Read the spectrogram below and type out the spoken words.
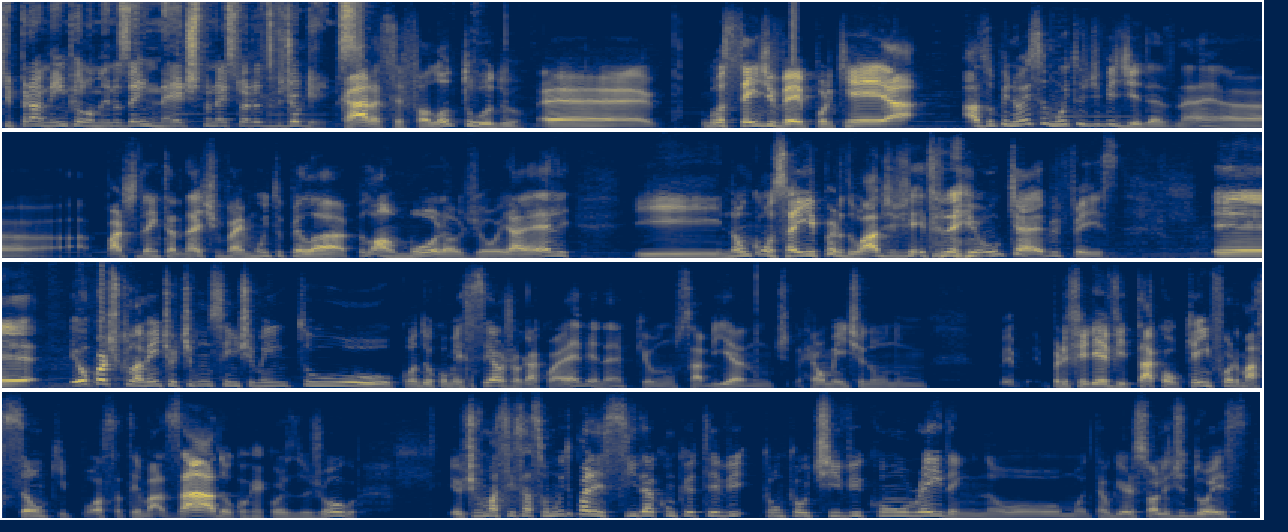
que para mim, pelo menos, é inédito na história dos videogames. Cara, você falou tudo. É... Gostei de ver, porque a... as opiniões são muito divididas, né? A parte da internet vai muito pela... pelo amor ao Joe e a Ellie e não consegue perdoar de jeito nenhum o que a Abby fez. É... Eu, particularmente, eu tive um sentimento quando eu comecei a jogar com a Abby, né? Porque eu não sabia, não... realmente não... não... Preferia evitar qualquer informação que possa ter vazado ou qualquer coisa do jogo eu tive uma sensação muito parecida com o que eu, teve, com, que eu tive com o Raiden no Metal Gear Solid 2,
